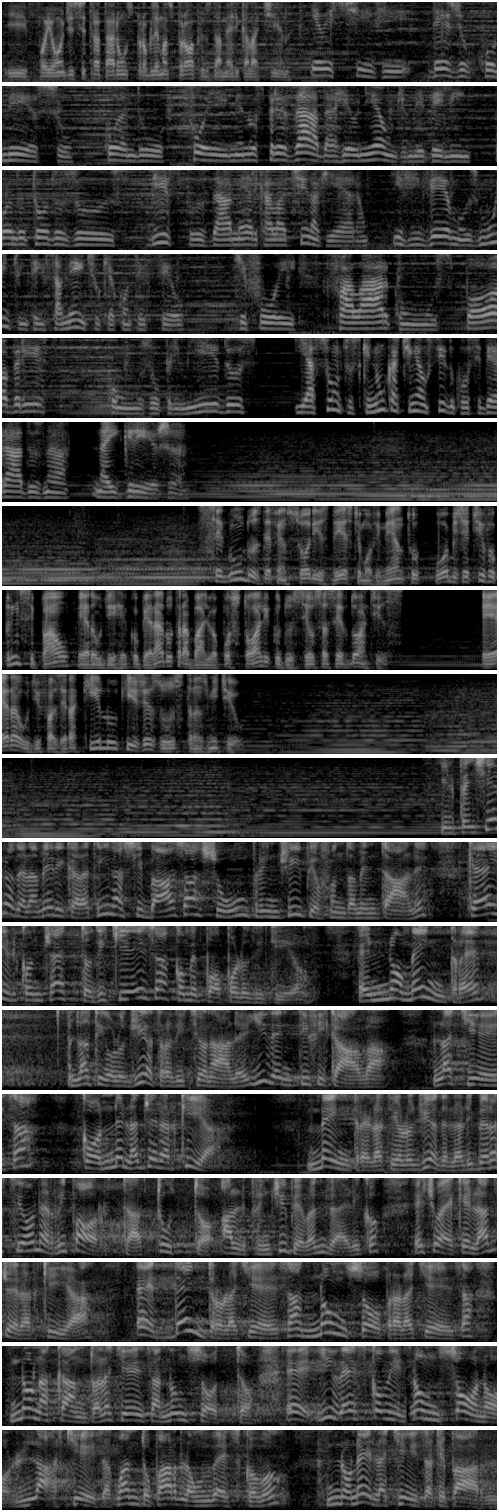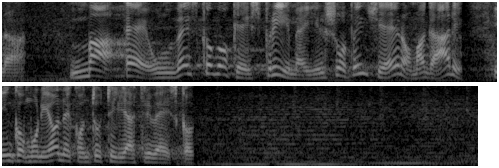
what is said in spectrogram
E foi onde se trataram os problemas próprios da América Latina. Eu estive desde o começo, quando foi menosprezada a reunião de Medellín, quando todos os bispos da América Latina vieram. E vivemos muito intensamente o que aconteceu, que foi falar com os pobres, com os oprimidos e assuntos que nunca tinham sido considerados na, na igreja. Segundo os defensores deste movimento, o objetivo principal era o de recuperar o trabalho apostólico dos seus sacerdotes. Era o de fazer aquilo que Jesus transmitiu. Il pensiero dell'America Latina si basa su un principio fondamentale che è il concetto di Chiesa come popolo di Dio. E non mentre la teologia tradizionale identificava la Chiesa con la gerarchia, mentre la teologia della liberazione riporta tutto al principio evangelico, e cioè che la gerarchia è dentro la Chiesa, non sopra la Chiesa, non accanto alla Chiesa, non sotto. E i vescovi non sono la Chiesa. Quando parla un vescovo, non è la Chiesa che parla, ma è un vescovo che esprime il suo pensiero, magari in comunione con tutti gli altri vescovi.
